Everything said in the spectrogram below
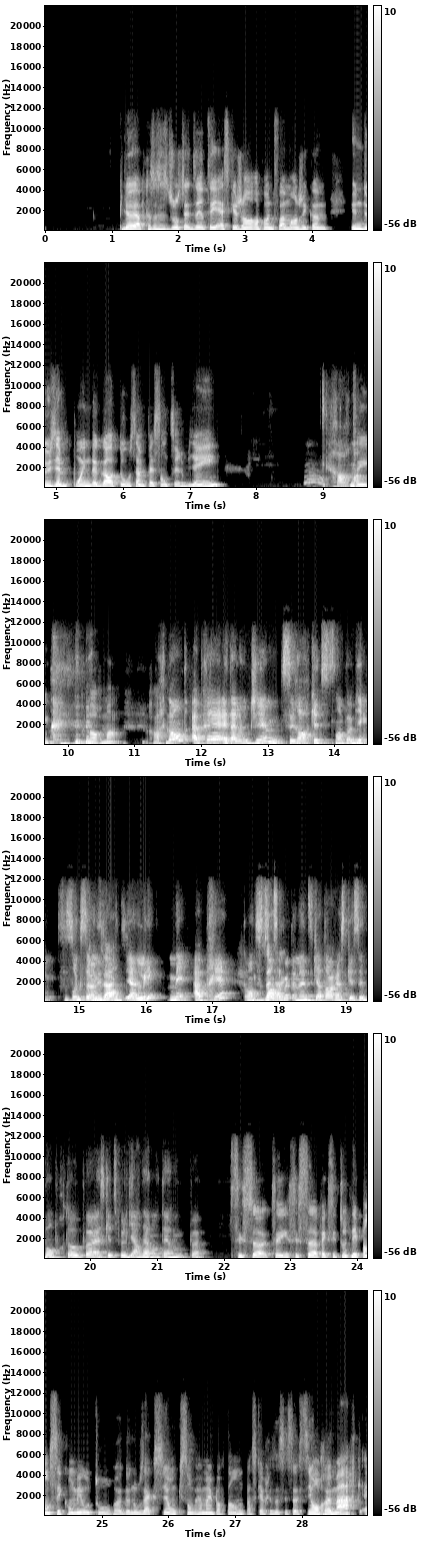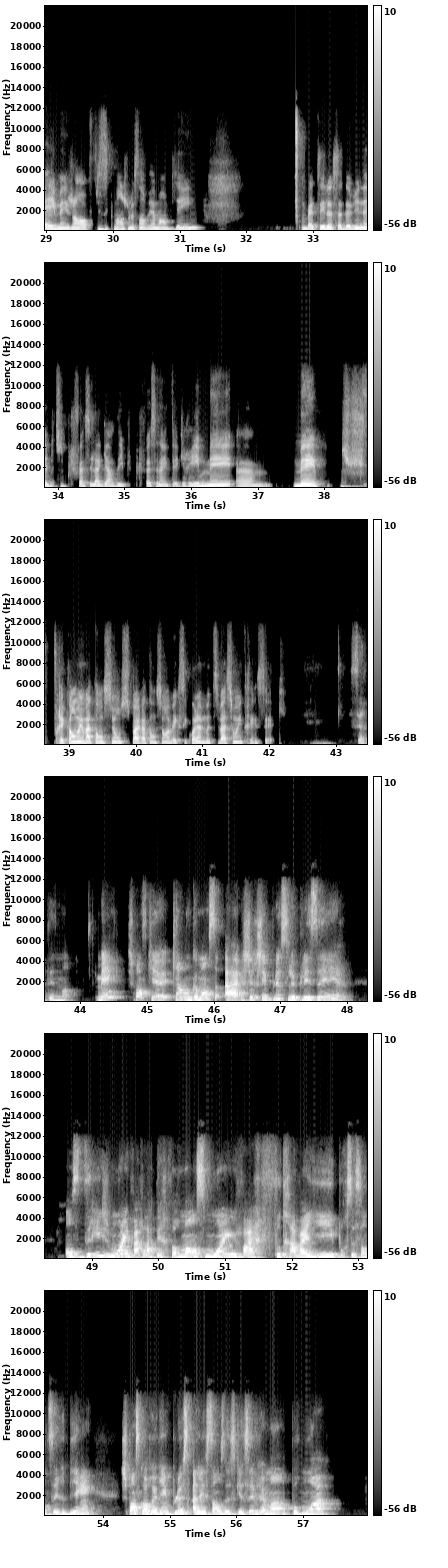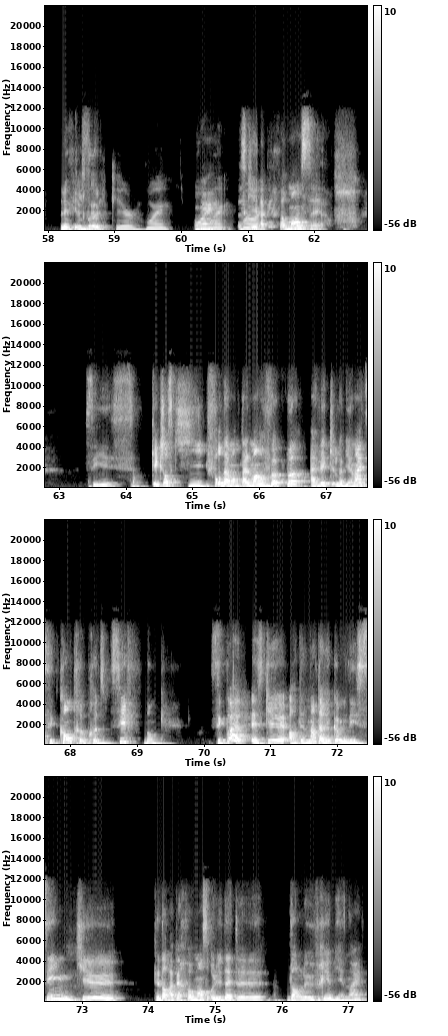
Puis là, après ça, c'est toujours se dire, tu sais, est-ce que, genre, encore une fois, manger comme une deuxième pointe de gâteau, ça me fait sentir bien? Rarement. rarement. Par contre, après être allé au gym, c'est rare que tu te sens pas bien. C'est sûr que c'est un effort d'y aller, mais après, comment tu te sens, ça peut être un indicateur. Est-ce que c'est bon pour toi ou pas? Est-ce que tu peux le garder à long terme ou pas? C'est ça, tu sais, c'est ça. Fait c'est toutes les pensées qu'on met autour euh, de nos actions qui sont vraiment importantes parce qu'après ça, c'est ça. Si on remarque, hey, mais genre, physiquement, je me sens vraiment bien, ben, tu sais, là, ça devient une habitude plus facile à garder puis plus facile à intégrer, mais, euh, mais je ferai quand même attention, super attention avec c'est quoi la motivation intrinsèque. Certainement. Mais je pense que quand on commence à chercher plus le plaisir on se dirige moins vers la performance, moins vers faut travailler pour se sentir bien. Je pense qu'on revient plus à l'essence de ce que c'est vraiment pour moi le feel good. Ouais. Ouais. Parce que la performance, euh, c'est quelque chose qui fondamentalement ne va pas avec le bien-être. C'est contre-productif. Donc, c'est quoi? Est-ce que en terminant, tu aurais comme des signes que tu es dans la performance au lieu d'être euh, dans le vrai bien-être?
